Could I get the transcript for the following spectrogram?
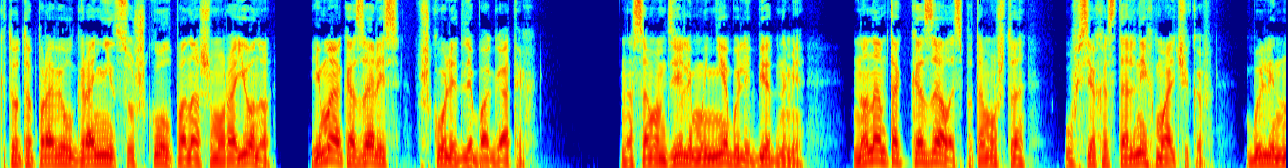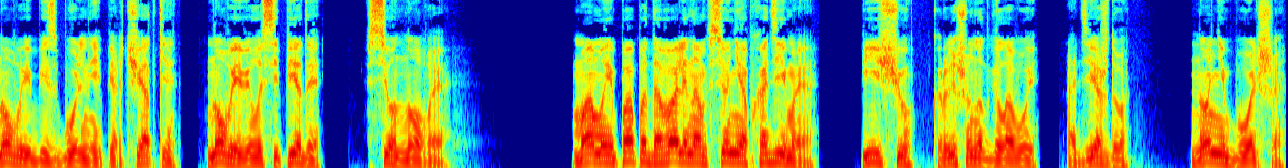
Кто-то провел границу школ по нашему району, и мы оказались в школе для богатых. На самом деле мы не были бедными, но нам так казалось, потому что у всех остальных мальчиков – были новые бейсбольные перчатки, новые велосипеды, все новое. Мама и папа давали нам все необходимое. Пищу, крышу над головой, одежду, но не больше.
